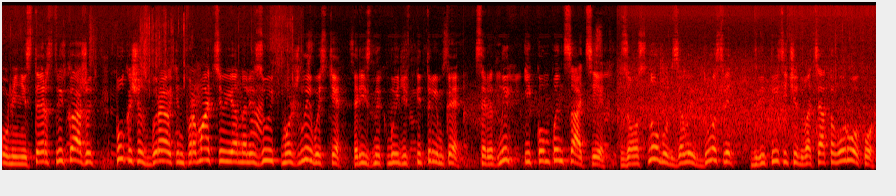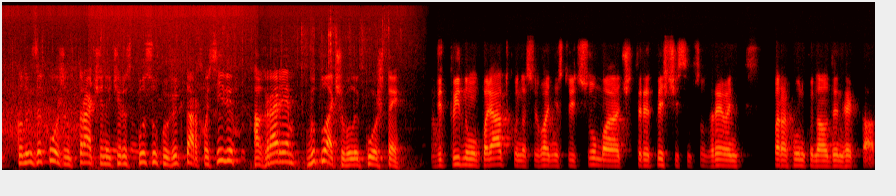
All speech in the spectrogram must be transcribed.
У міністерстві кажуть, поки що збирають інформацію і аналізують можливості різних видів підтримки. Серед них і компенсації. За основу взяли досвід 2020 року, коли за кожен втрачений через посуху гектар посівів аграріям виплачували кошти. В відповідному порядку на сьогодні стоїть сума 4700 гривень по рахунку на один гектар.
